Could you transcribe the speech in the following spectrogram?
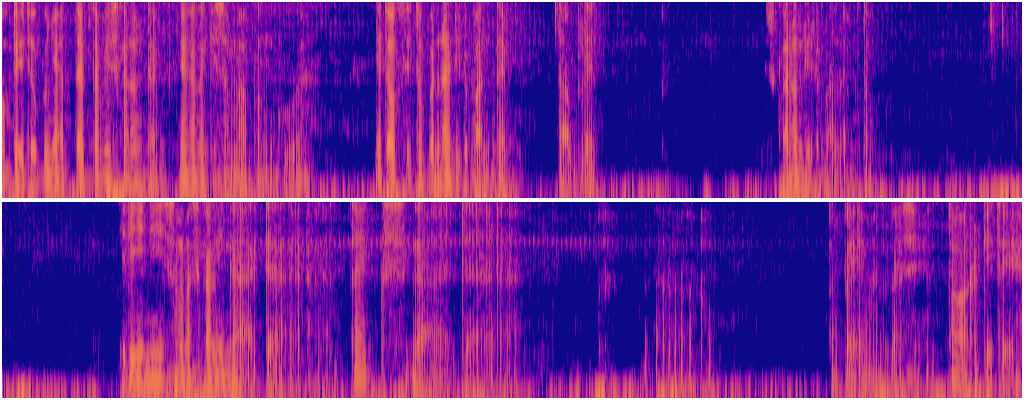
waktu itu punya tab tapi sekarang tabnya lagi sama abang gua. Itu waktu itu pernah di depan tab tablet. Sekarang di depan laptop. Jadi ini sama sekali nggak ada teks nggak ada uh, apa ya bahasanya tor gitu ya.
